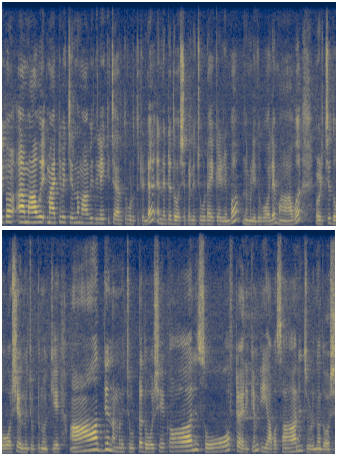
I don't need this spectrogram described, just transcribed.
ഇപ്പം ആ മാവ് മാറ്റി വെച്ചിരുന്ന മാവ് ഇതിലേക്ക് ചേർത്ത് കൊടുത്തിട്ടുണ്ട്. എന്നിട്ട് ദോശക്കല്ല് ചൂടായി കഴിയുമ്പോൾ നമ്മൾ ഇതുപോലെ മാവ് ഒഴിച്ച് ദോശ ചുട്ടു നോക്കിയേ. ആദ്യം നമ്മൾ ചുട്ട ദോശയെക്കാളും സോഫ്റ്റ് ആയിരിക്കും ഈ അവസാനം ചുടുന്ന ദോശ.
